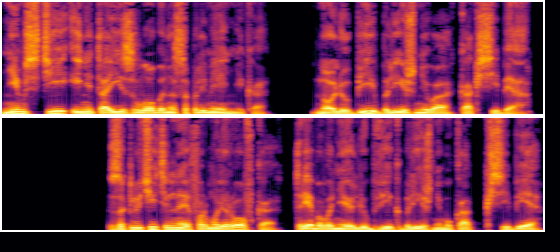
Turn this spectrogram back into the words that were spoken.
не мсти и не таи злобы на соплеменника, но люби ближнего как себя». Заключительная формулировка требования любви к ближнему как к себе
